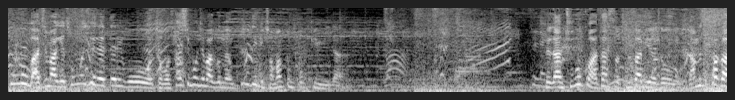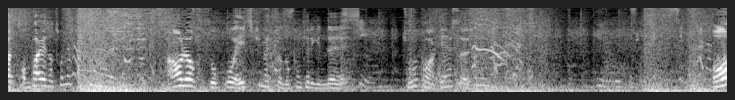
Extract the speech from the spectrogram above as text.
콤보 마지막에 성물세례 때리고 저거 45제 박으면 쿨딜이 저만큼 뽑힙니다. 그래서 난 죽을 것 같았어 중갑이어도 남스파가 던파에서 손에 꼽히는 방어력 높고 HP 맥스가 높은 캐릭인데 죽을 것 같긴 했어요 저는 어?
